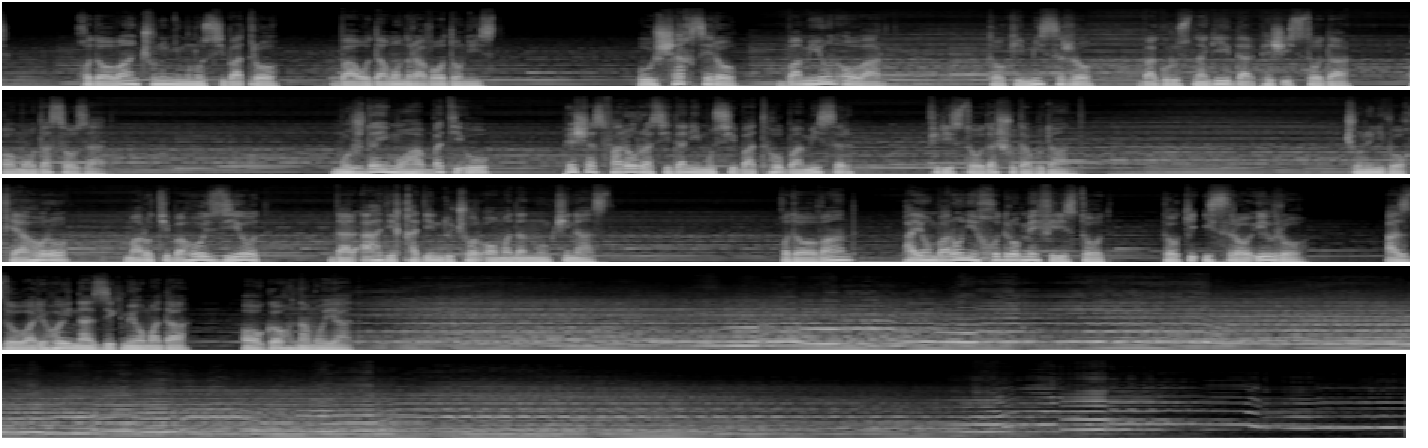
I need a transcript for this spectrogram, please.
худованд чунин муносибатро ба одамон раво донист. Ӯ шахсеро ба миён овард то ки мисрро ба гуруснагӣ дар пеш истода омода созад муждаи муҳаббати ӯ пеш аз фаро расидани мусибатҳо ба миср фиристода шуда буданд. Чунин воқеаҳоро маротибаҳои зиёд дар аҳди қадим дучор омадан мумкин аст. Худованд паёмбарони худро мефиристод то ки исроилро аз довариҳои наздик меомада огоҳ намояд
